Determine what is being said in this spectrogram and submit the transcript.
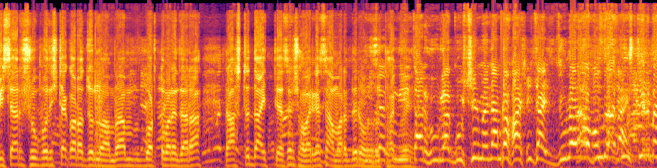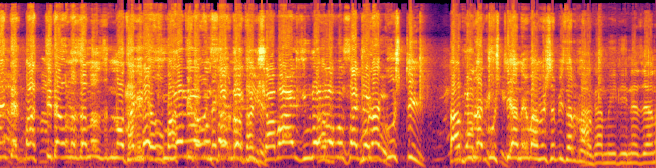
বিচার সুপ্রতিষ্ঠা করার জন্য আমরা বর্তমানে যারা রাষ্ট্রের দায়িত্বে আছেন সবার কাছে আমাদের অনুরোধ থাকবে। তার হুরা গোষ্ঠীর মধ্যে আমরা ফাঁসি চাই জুলার অবস্থা গোষ্ঠীর মাইন্ডে বাত্তি দাও না জানো ন থাকে বাত্তি দাও না কেউ অবস্থায় ন দেখি, থাকে। সবাই জুলার অবস্থায় পুরা গোষ্ঠী তার পুরা গোষ্ঠী। আনে মানুষের বিচার করে আগামী দিনে যেন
